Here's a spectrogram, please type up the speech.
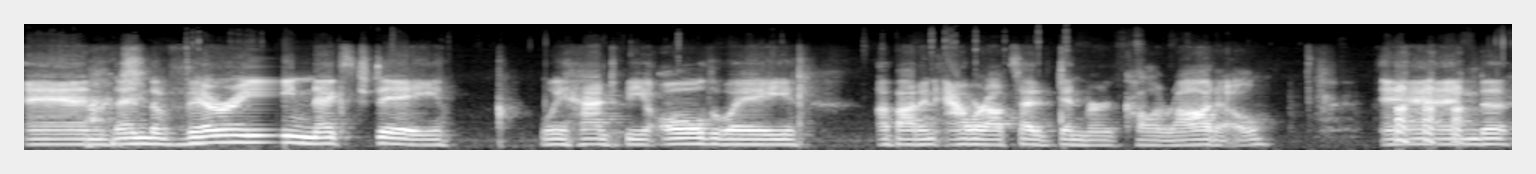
And then the very next day, we had to be all the way about an hour outside of Denver, Colorado. And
